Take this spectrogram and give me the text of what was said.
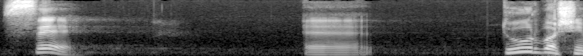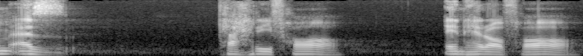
سه دور باشیم از تحریف ها انحراف ها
